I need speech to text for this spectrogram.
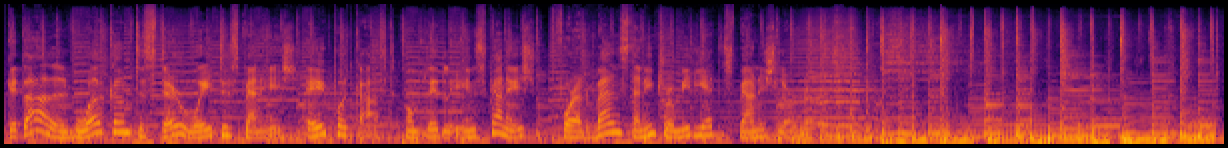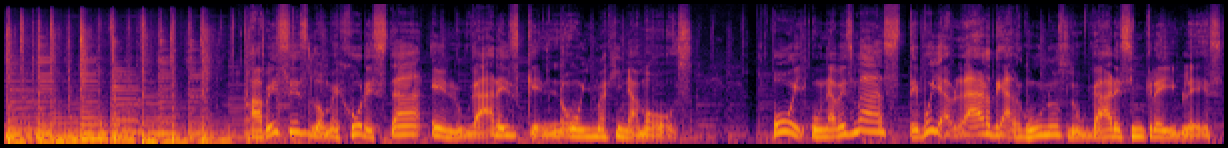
¿qué tal? Welcome to Stairway to Spanish, a podcast completely in Spanish for advanced and intermediate Spanish learners. A veces lo mejor está en lugares que no imaginamos. Hoy, una vez más, te voy a hablar de algunos lugares increíbles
